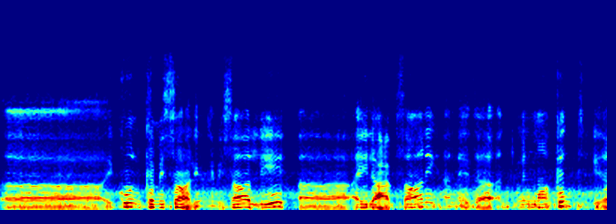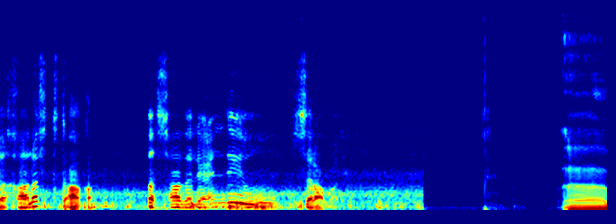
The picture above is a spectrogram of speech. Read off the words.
آه يكون كمثال يعني مثال لاي آه لاعب ثاني أن إذا أنت من ما كنت إذا خالفت تتعاقب. بس هذا اللي عندي والسلام عليكم. آه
